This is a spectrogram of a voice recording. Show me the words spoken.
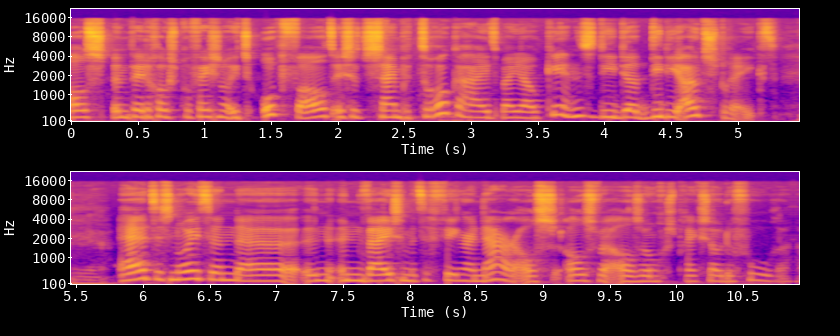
als een pedagogisch professional iets opvalt, is het zijn betrokkenheid bij jouw kind die dat, die, die uitspreekt. Ja. Hè? Het is nooit een, een, een wijze met de vinger naar als, als we al zo'n gesprek zouden voeren.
